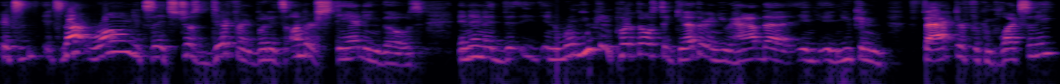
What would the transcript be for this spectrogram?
it's it's not wrong. It's it's just different, but it's understanding those. And then it, and when you can put those together and you have that and, and you can factor for complexity,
